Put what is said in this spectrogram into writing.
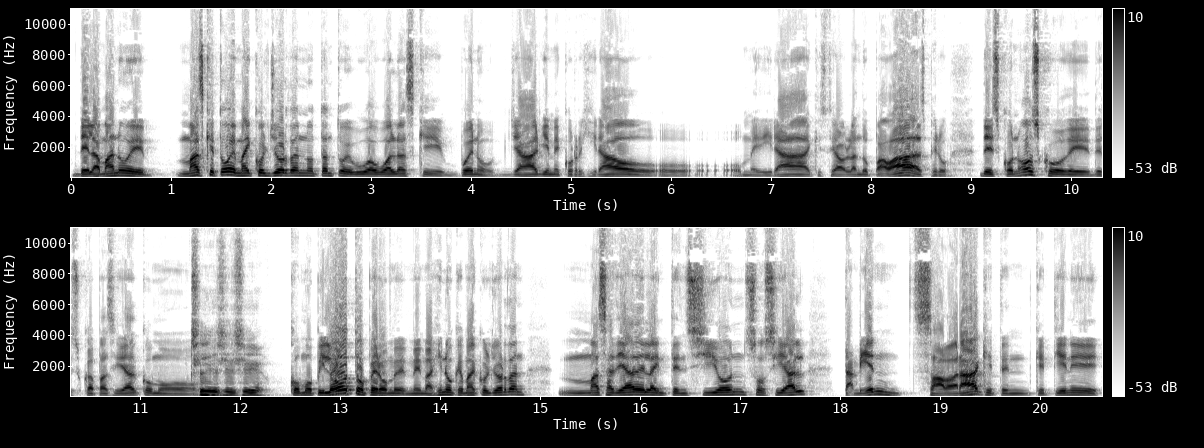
de la mano de, más que todo de Michael Jordan, no tanto de Bubba Wallace, que bueno, ya alguien me corregirá o, me dirá que estoy hablando pavadas, pero desconozco de, su capacidad como, sí, sí, sí. Como piloto, pero me, imagino que Michael Jordan, más allá de la intención social, también sabrá que, que tiene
